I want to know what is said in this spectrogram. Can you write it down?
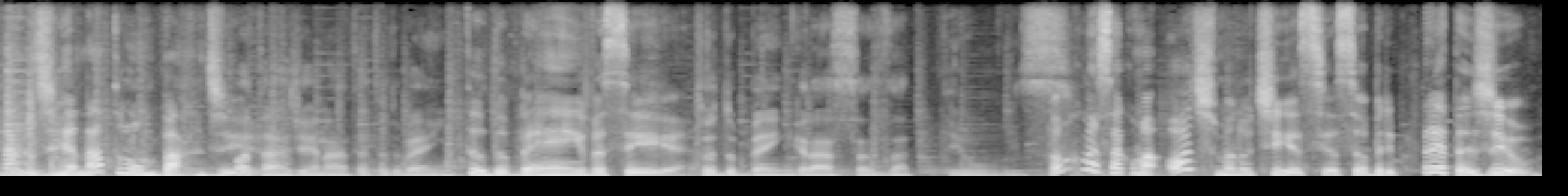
tarde, Renato Lombardi. Boa tarde, Renata, tudo bem? Tudo bem, e você? Tudo bem, graças a Deus. Vamos começar com uma ótima notícia sobre Preta Gil?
